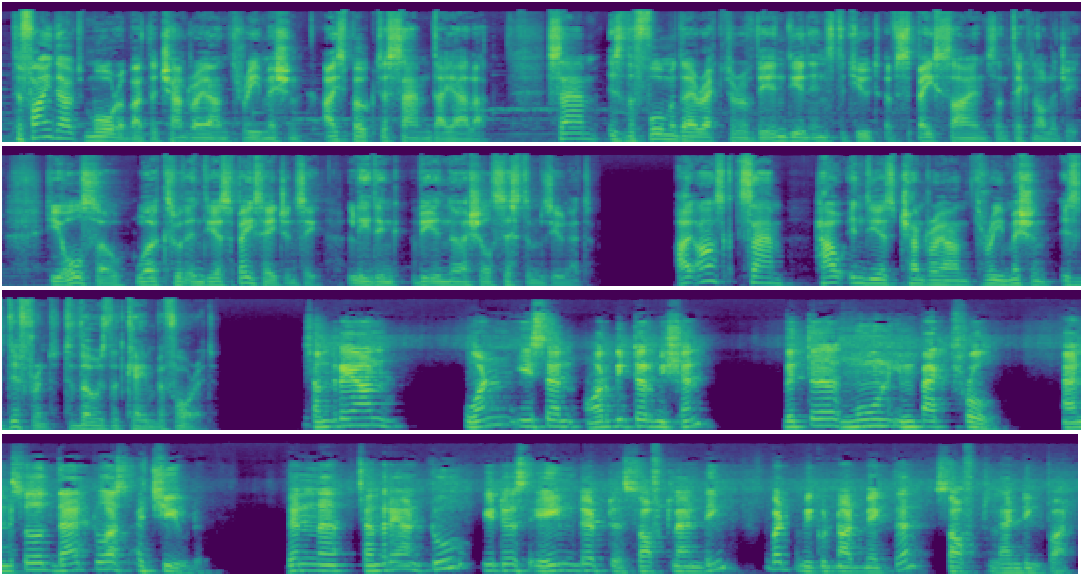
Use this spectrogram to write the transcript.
To find out more about the Chandrayaan 3 mission, I spoke to Sam Dayala. Sam is the former director of the Indian Institute of Space Science and Technology. He also works with India's space agency, leading the Inertial Systems Unit. I asked Sam how India's Chandrayaan 3 mission is different to those that came before it. Chandrayaan 1 is an orbiter mission with a moon impact probe. And so that was achieved. Then uh, Chandrayaan 2, it was aimed at soft landing but we could not make the soft landing part.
